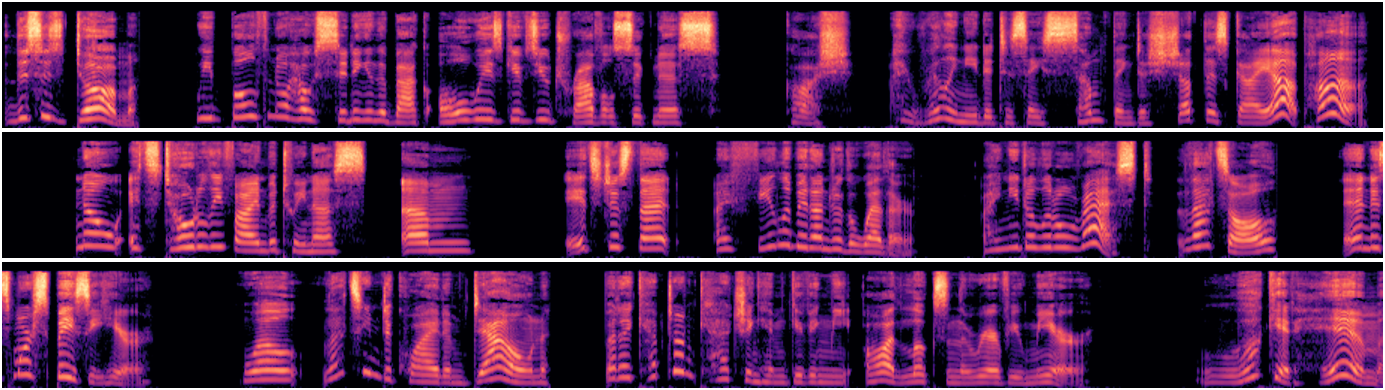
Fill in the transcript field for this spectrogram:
this is dumb. We both know how sitting in the back always gives you travel sickness. Gosh, I really needed to say something to shut this guy up, huh? No, it's totally fine between us. Um, it's just that I feel a bit under the weather. I need a little rest, that's all. And it's more spacey here. Well, that seemed to quiet him down, but I kept on catching him giving me odd looks in the rearview mirror. Look at him!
